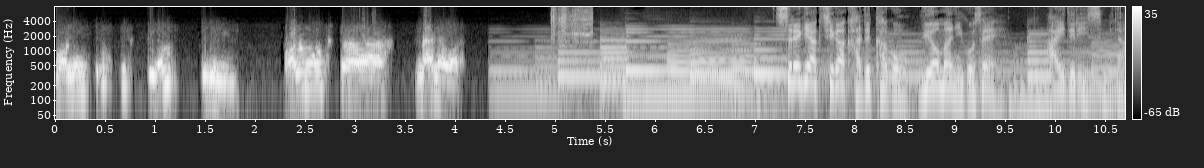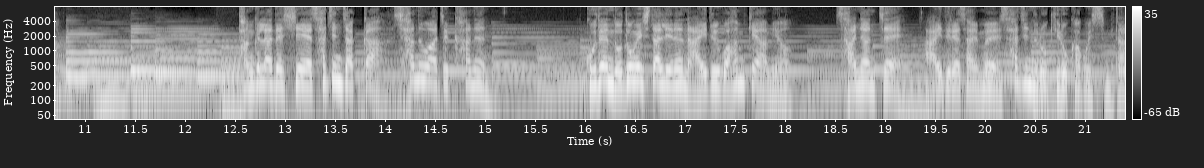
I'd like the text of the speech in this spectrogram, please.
morning to 6 p.m. evening, almost uh, 9 hours. 쓰레기 악취가 가득하고 위험한 이곳에 아이들이 있습니다. 방글라데시의 사진작가 샤누와즈 칸은 고된 노동에 시달리는 아이들과 함께하며 4년째 아이들의 삶을 사진으로 기록하고 있습니다.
